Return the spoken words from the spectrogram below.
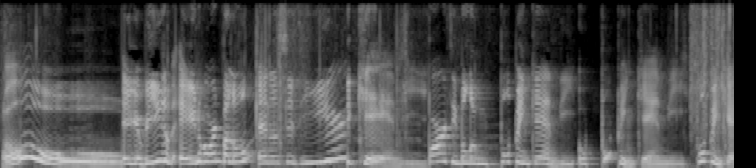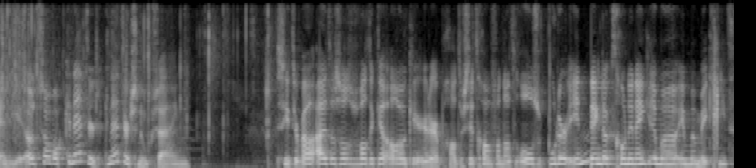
Oh! Ik heb hier een eenhoornballon. En dan zit hier de candy. Party balloon popping candy. Oh, popping candy. Popping candy. Oh, het zal wel knetter, knettersnoep zijn. Het ziet er wel uit alsof wat ik al een keer eerder heb gehad. Er zit gewoon van dat roze poeder in. Ik denk dat ik het gewoon in één keer in mijn, in mijn mik giet.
